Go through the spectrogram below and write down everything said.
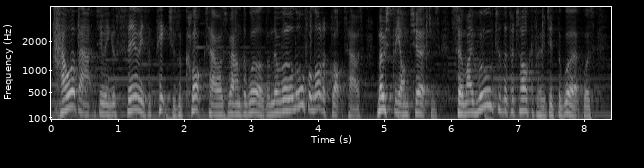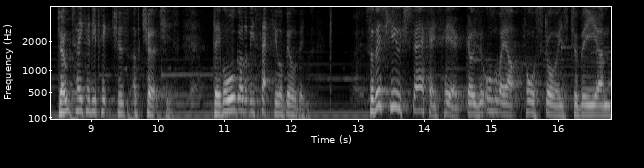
how about doing a series of pictures of clock towers around the world? And there were an awful lot of clock towers, mostly on churches. So my rule to the photographer who did the work was, don't take any pictures of churches. They've all got to be secular buildings. So this huge staircase here goes all the way up four stories to the um,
